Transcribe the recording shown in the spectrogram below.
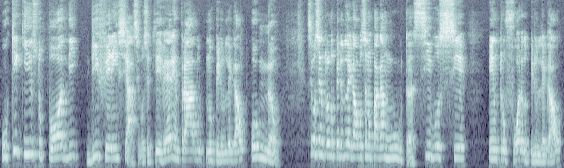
O que que isto pode diferenciar se você tiver entrado no período legal ou não? Se você entrou no período legal, você não paga multa. Se você entrou fora do período legal,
